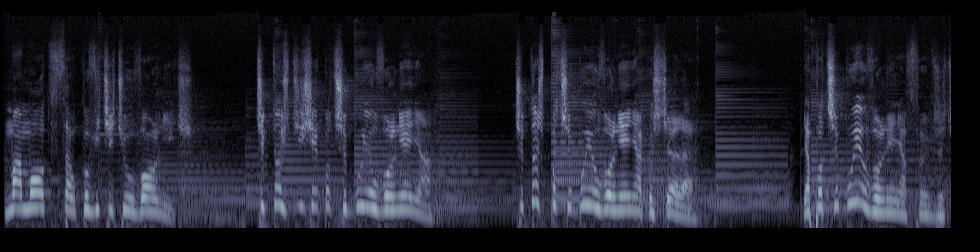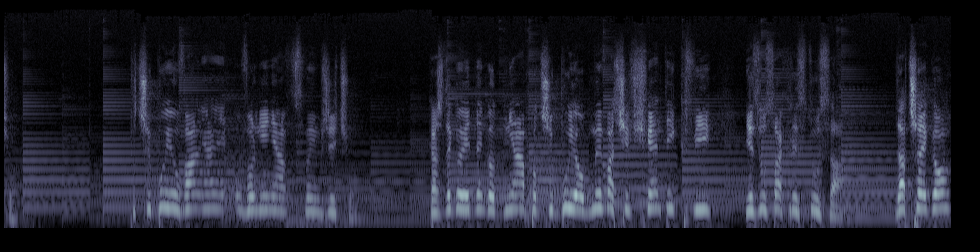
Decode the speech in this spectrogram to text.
ma moc całkowicie Cię uwolnić. Czy ktoś dzisiaj potrzebuje uwolnienia? Czy ktoś potrzebuje uwolnienia, Kościele? Ja potrzebuję uwolnienia w swoim życiu. Potrzebuję uwolnienia w swoim życiu. Każdego jednego dnia potrzebuję obmywać się w świętej krwi Jezusa Chrystusa. Dlaczego?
